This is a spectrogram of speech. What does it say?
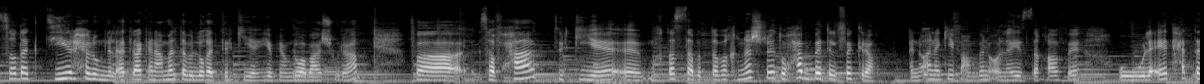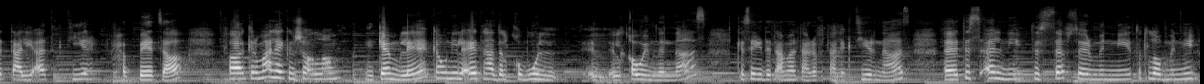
صدى كتير حلو من الأتراك أنا عملتها باللغة التركية هي بيعملوها بعاشوراء فصفحات تركية مختصة بالطبخ نشرت وحبت الفكرة إنه أنا كيف عم بنقل هي الثقافة. ولقيت حتى التعليقات كثير حبيتها. فكرمال هيك إن شاء الله مكملة. كوني لقيت هذا القبول القوي من الناس. كسيدة أعمال تعرفت على كثير ناس. تسألني تستفسر مني تطلب مني.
